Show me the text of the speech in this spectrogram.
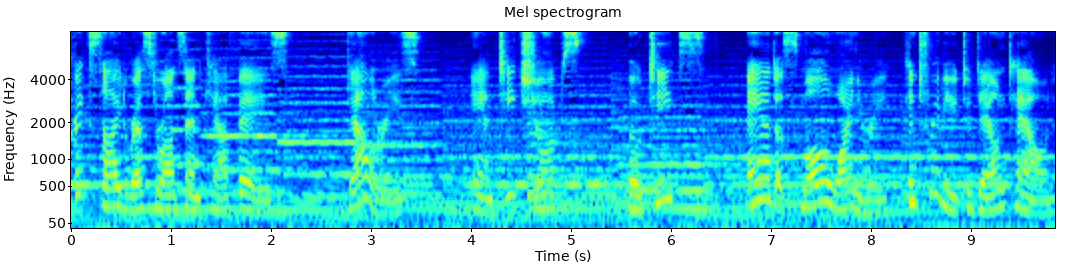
Creekside restaurants and cafes, galleries, antique shops, boutiques, and a small winery contribute to downtown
